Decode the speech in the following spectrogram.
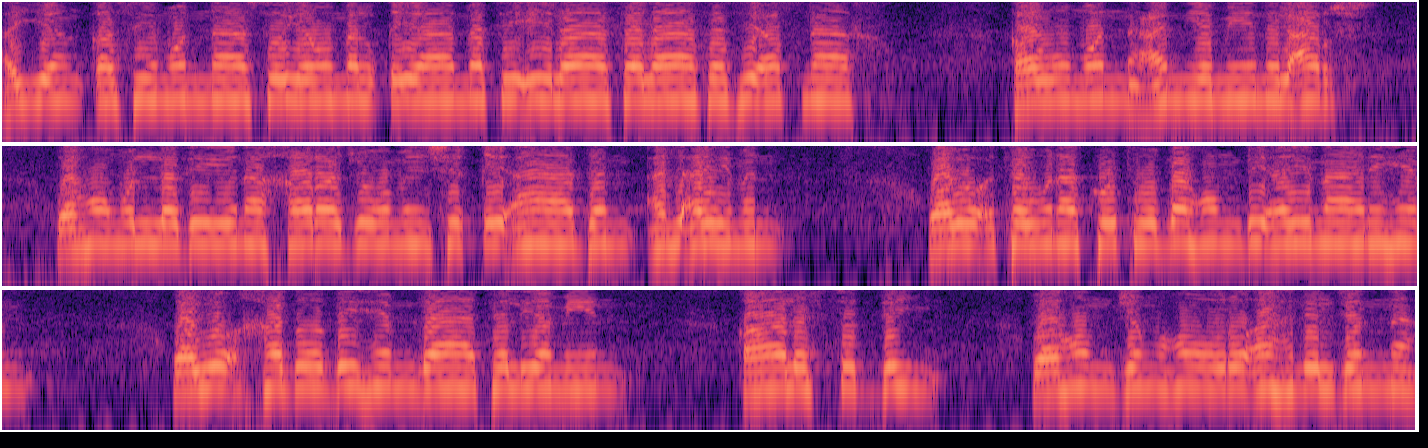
أن ينقسم الناس يوم القيامة إلى ثلاثة أصناف قوم عن يمين العرش وهم الذين خرجوا من شق آدم الأيمن ويؤتون كتبهم بأيمانهم ويؤخذ بهم ذات اليمين. قال السدي وهم جمهور أهل الجنة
